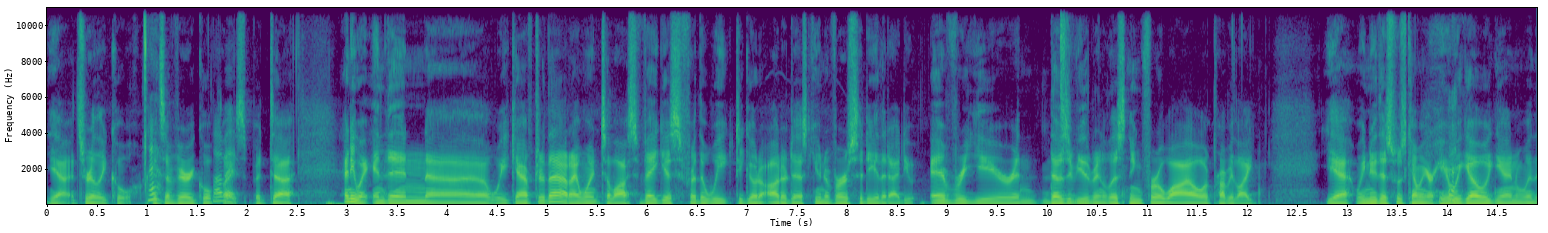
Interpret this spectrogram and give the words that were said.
Yeah, it's really cool. Yeah, it's a very cool love place. But uh, anyway, and then uh, a week after that, I went to Las Vegas for the week to go to Autodesk University that I do every year. And those of you that have been listening for a while are probably like, yeah, we knew this was coming, or here we go again with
